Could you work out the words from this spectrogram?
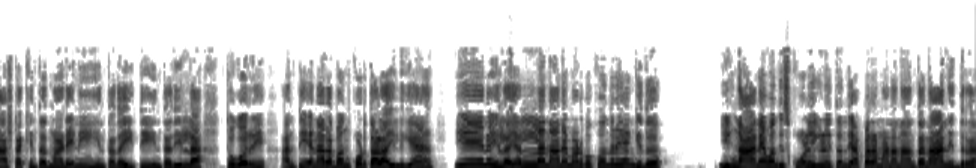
ನಾಷ್ಟಕ್ಕಿಂತದ್ ಮಾಡೇನಿ ಇಂಥದ್ ಐತಿ ಇಂಥದಿಲ್ಲ ತಗೋರಿ ಅಂತ ಏನಾರ ಬಂದು ಕೊಡ್ತಾಳ ಇಲ್ಲಿಗೆ? ಏನೂ ಇಲ್ಲ, ಎಲ್ಲ ನಾನೇ ಮಾಡ್ಬೇಕು ಅಂದ್ರೆ ಹೆಂಗಿದು? ಈಗ ನಾನೇ ಒಂದು ಕೋಳಿ ಗಿಳಿ ತಂದು ವ್ಯಾಪಾರ ಮಾಡೋಣ ಅಂತ ನಾನಿದ್ರೆ,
